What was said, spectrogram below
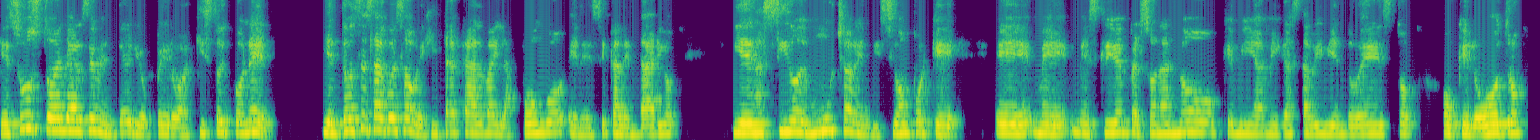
qué susto allá el cementerio, pero aquí estoy con él. Y entonces hago esa ovejita calva y la pongo en ese calendario y ha sido de mucha bendición porque eh, me, me, escriben personas, no, que mi amiga está viviendo esto o que lo otro,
